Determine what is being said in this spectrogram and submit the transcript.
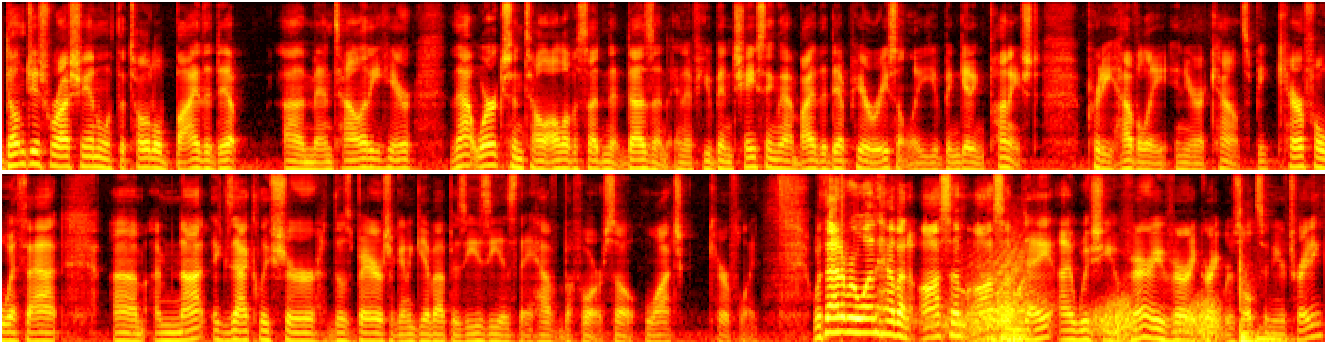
Don't just rush in with the total buy the dip uh, mentality here. That works until all of a sudden it doesn't. And if you've been chasing that buy the dip here recently, you've been getting punished pretty heavily in your accounts. Be careful with that. Um, I'm not exactly sure those bears are going to give up as easy as they have before. So watch carefully. With that, everyone, have an awesome, awesome day. I wish you very, very great results in your trading,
